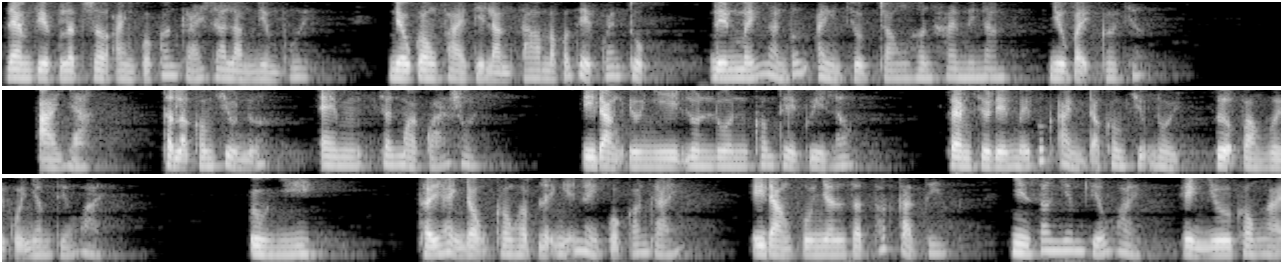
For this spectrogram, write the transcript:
đem việc lật rờ ảnh của con gái ra làm niềm vui. Nếu không phải thì làm sao mà có thể quen thuộc đến mấy ngàn bức ảnh chụp trong hơn 20 năm như vậy cơ chứ. Ai nha, thật là không chịu nữa, em chân mỏi quá rồi. Y đẳng yêu nhi luôn luôn không thể quỳ lâu. Xem chưa đến mấy bức ảnh đã không chịu nổi dựa vào người của nhâm Tiếu hoài. Ừ nhi, thấy hành động không hợp lễ nghĩa này của con gái, y đẳng phu nhân giật thoát cả tim, nhìn sang nhâm Tiếu hoài, hình như không ngại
